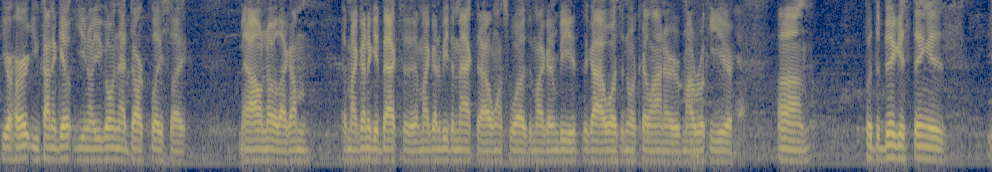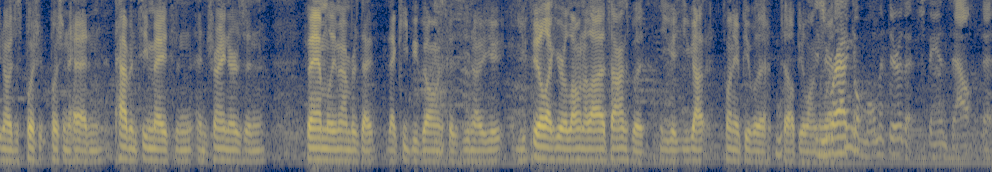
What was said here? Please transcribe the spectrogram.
you're hurt, you kind of get you know you go in that dark place like, man, I don't know, like I'm. Am I going to get back to? Am I going to be the Mack that I once was? Am I going to be the guy I was in North Carolina or my rookie year? Um, but the biggest thing is, you know, just push, pushing ahead and having teammates and, and trainers and family members that, that keep you going because you know you you feel like you're alone a lot of times, but you you got plenty of people that, to help you along Is the there way. a single moment there that stands out that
